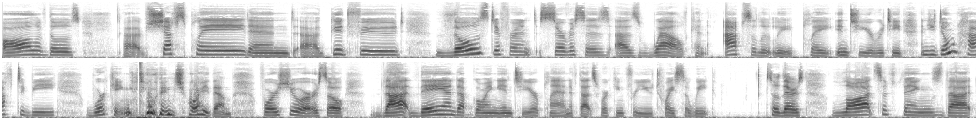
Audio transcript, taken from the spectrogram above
all of those uh, Chefs Plate and uh, Goodfood, those different services as well can absolutely play into your routine. And you don't have to be working to enjoy them for sure. So that they end up going into your plan if that's working for you twice a week. So there's lots of things that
